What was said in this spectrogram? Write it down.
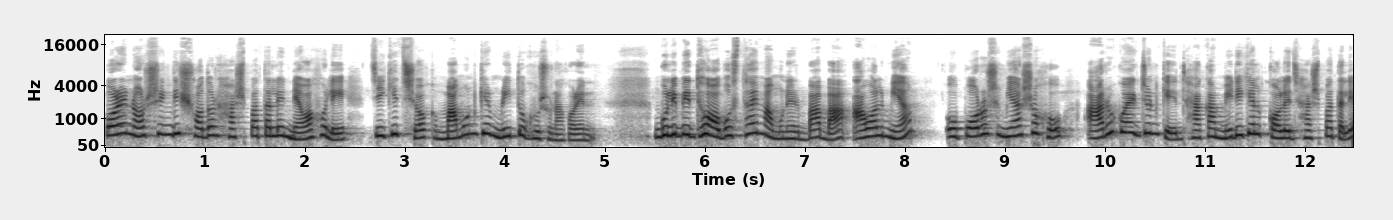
পরে নরসিংদী সদর হাসপাতালে নেওয়া হলে চিকিৎসক মামুনকে মৃত ঘোষণা করেন। গুলিবিদ্ধ অবস্থায় মামুনের বাবা আওয়াল মিয়া ও পরশ মিয়া সহ আরও কয়েকজনকে ঢাকা মেডিকেল কলেজ হাসপাতালে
